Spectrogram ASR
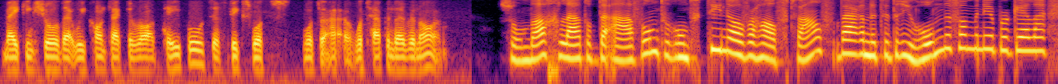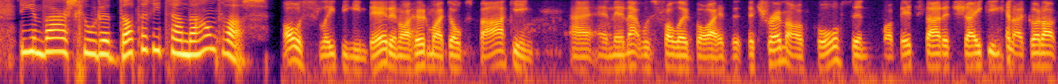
making sure that we contact the right people to fix what's what's uh, what's happened overnight. Zondag laat op de avond, rond tien over half twaalf, waren het de drie honden van meneer Bergella die hem waarschuwden dat er iets aan de hand was. I was sleeping in bed and I heard my dogs barking. Uh, and then that was followed by the, the tremor, of course, and my bed started shaking. And I got up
